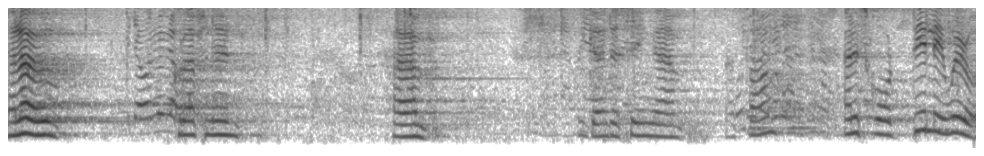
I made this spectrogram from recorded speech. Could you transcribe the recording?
Hello. Good afternoon. Um, we're going to sing um, a song, and it's called Dili Wiro.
